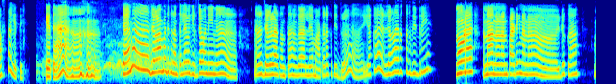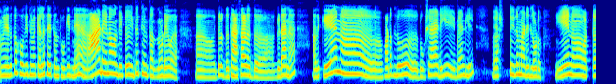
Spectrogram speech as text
ಮಸ್ತ್ ಆಗೈತಿ. ಏತ? ಏನ ಜಗಳ ಮಾಡಿದ್ರಂತಲ್ಲ ಇವಾಗ ಇರ್ಜವ ನೀನು? ಜಗಳ ಆತಂತ ಹಂಗ ಅಲ್ಲೇ ಮಾತಾಡಕತ್ತಿದ್ರು. ಯಾಕ ಜಗಳ ತೆಗ್ದಿದ್ರಿ? ನೋಡ ನಾನು ನನ್ನ ಪಾಡಿಗೆ ನಾನು ಇದಕ್ಕೆ ಎದಕ್ಕೆ ಹೋಗಿದ್ದೆ ಕೆಲಸ ಐತಂತ ಹೋಗಿದ್ನೆ ಆಡೇನೋ ಒಂದಿಟ್ಟು ಇದು ತಿಂತಂತ ನೋಡ್ಯವ ಇದ್ರದ್ದು ದಾಸಾಳದ ಗಿಡನ, ಅದಕ್ಕೇನು ಹೊಡೆದ್ಲು, ದುಗ್ಸಾಡಿ, ಬೆಂಡ್ಲಿ, ಅಷ್ಟು ಇದನ್ನ ಮಾಡಿದ್ಲು ನೋಡು. ಏನು ಒಟ್ಟು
